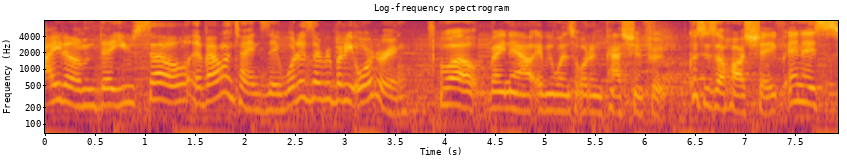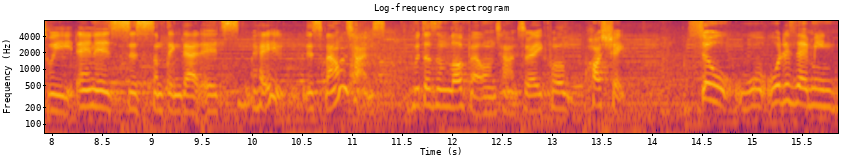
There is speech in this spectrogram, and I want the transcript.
item that you sell at Valentine's Day? What is everybody ordering? Well, right now everyone's ordering passion fruit because it's a heart shape and it's sweet and it's just something that it's hey, it's Valentine's. Who doesn't love Valentine's, right? Well, heart shape. So, w- what does that mean,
